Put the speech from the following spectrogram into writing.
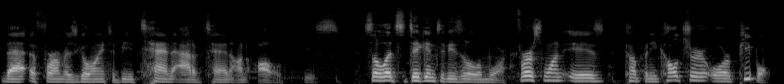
that a firm is going to be 10 out of 10 on all of these. So let's dig into these a little more. First one is company culture or people.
